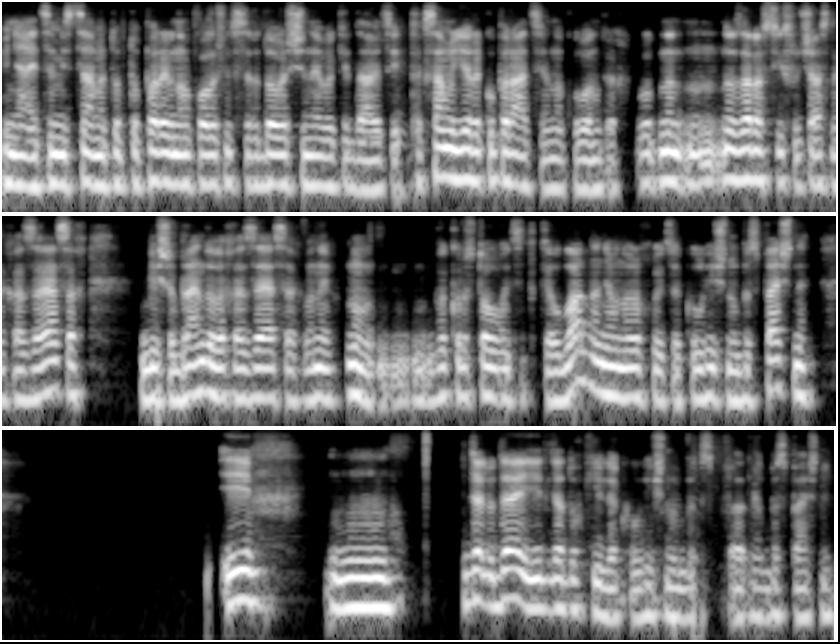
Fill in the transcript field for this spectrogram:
Міняється місцями, тобто пари в навколишнє середовище не викидаються. І так само є рекуперація на колонках. От на, на зараз всіх сучасних АЗСах, більше брендових АЗСах, вони ну, використовується таке обладнання, воно рахується екологічно безпечне. І для людей, і для довкілля екологічно безпе- безпечне.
